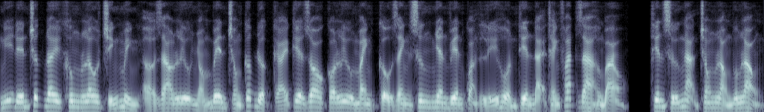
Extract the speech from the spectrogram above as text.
Nghĩ đến trước đây không lâu chính mình ở giao lưu nhóm bên trong cướp được cái kia do có lưu manh cầu danh xưng nhân viên quản lý hồn tiên đại thánh phát ra hầm bao, thiên sứ ngạn trong lòng buông lỏng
